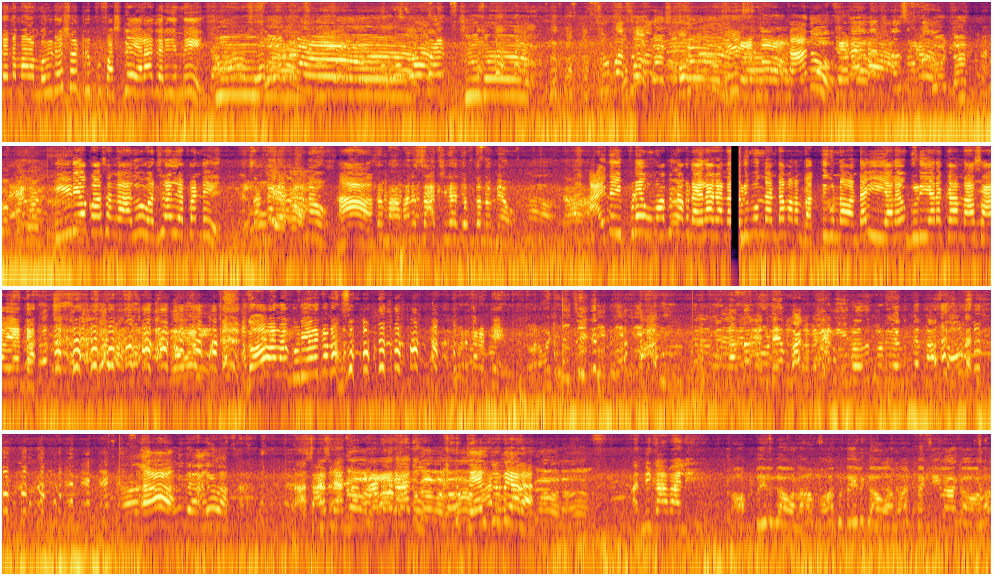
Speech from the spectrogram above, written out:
నిన్న మన Murudeshwar trip first day ఎలా జరిగింది? కాదు. వీడియో కోసం కాదు ఒరిజినల్ చెప్పండి. సాక్షిగా చెప్తున్నాం మేము అయితే ఇప్పుడే ఉమాపిని ఒక డైలాగ్ అన్న గుడి ముందంట మనం భక్తిగా ఉన్నామంట ఈ అలేమో గుడి వెనక నా సావి అంట. గోవాలో. గుడి వెనక నా సావి. అది కూడా కరెక్టే మనం వచ్చి నా కాదు చేసి చూపియాలా? అన్ని కావాలి. మాకు డైలు కావాలా? మాకు డైలు కావాలా? టకీలా కావాలా?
